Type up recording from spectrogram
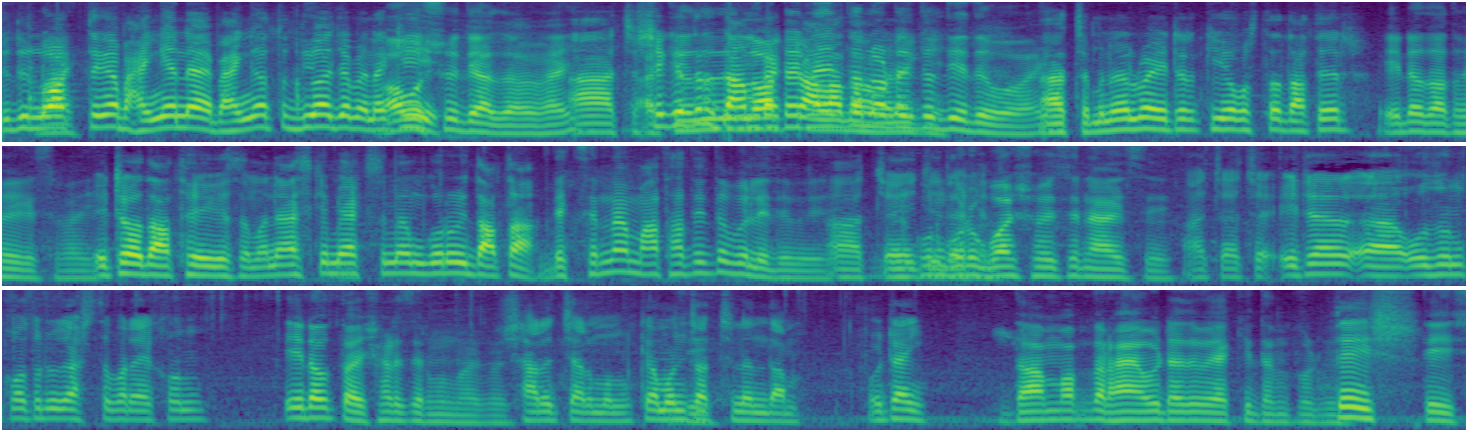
যদি লট থেকে ভাঙে নেয় ভাঙে তো দেওয়া যাবে নাকি? অবশ্যই দেওয়া যাবে ভাই। আচ্ছা, সেক্ষেত্রে যদি একটু আলাদা লটে তো দিয়ে দেবো ভাই। আচ্ছা মিনার ভাই এটার কি অবস্থা দাঁতের? এটাও দাঁত হয়ে গেছে ভাই। এটাও দাঁত হয়ে গেছে মানে আজকে ম্যাক্সিমাম গরুই দাঁতা। দেখছেন না মাথাতেই তো বলে দেবে আচ্ছা, এই যে গরু বয়স হয়েছে না হয়েছে। আচ্ছা আচ্ছা এটার ওজন কতটুকু আসতে পারে এখন? এটাও তাই সাড়ে চার মন ভাই। সাড়ে চার মন কেমন চাচ্ছিলেন দাম? ওইটাই। দাম আপনার হ্যাঁ ওইটা দেবে একই দাম পড়বে। তেইশ? তেইশ।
